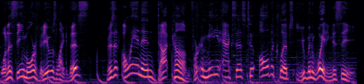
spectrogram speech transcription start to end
Want to see more videos like this? Visit OANN.com for immediate access to all the clips you've been waiting to see.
